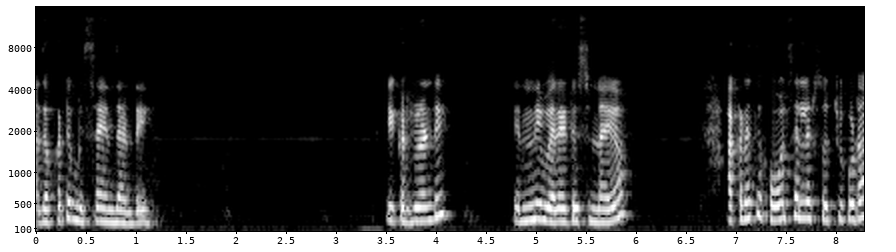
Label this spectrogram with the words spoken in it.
అదొక్కటే మిస్ అయిందండి. ఇక్కడ చూడండి ఎన్ని వెరైటీస్ ఉన్నాయో. అక్కడైతే హోల్సేలర్స్ వచ్చి కూడా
